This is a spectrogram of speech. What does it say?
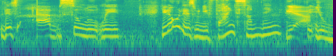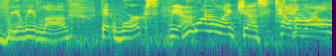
this absolutely, you know what it is when you find something yeah. that you really love, that works, yeah. you want to like just tell, tell the, world.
